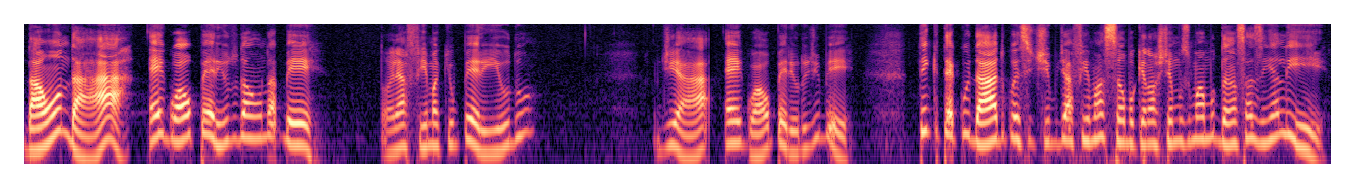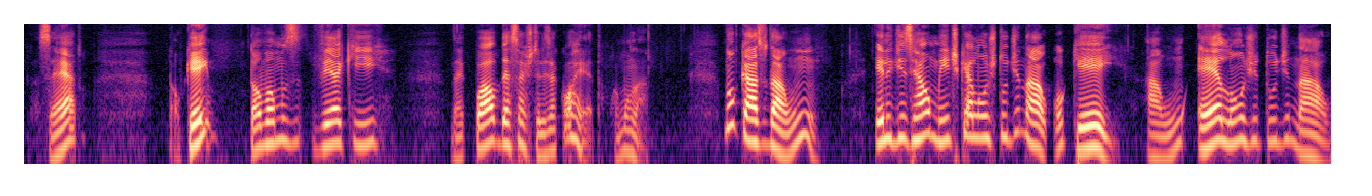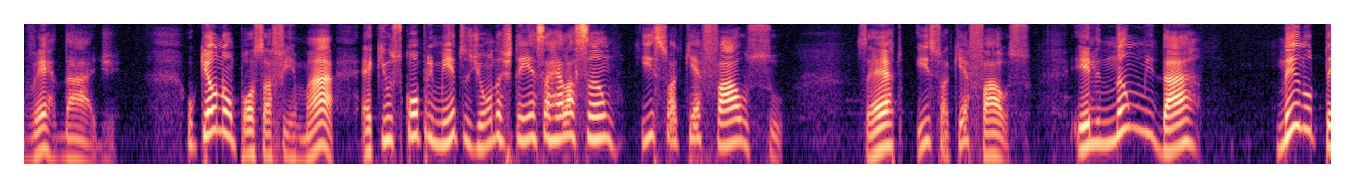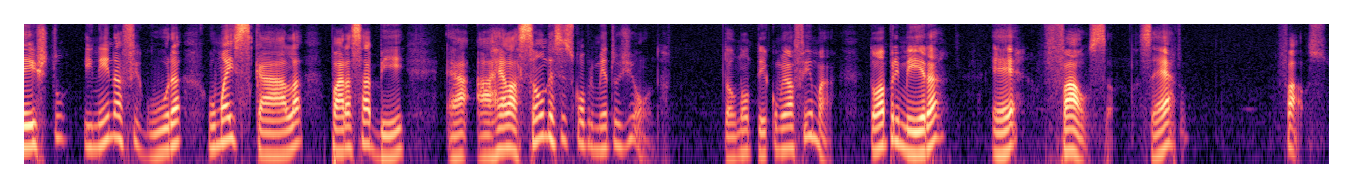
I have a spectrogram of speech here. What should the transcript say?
da onda A é igual ao período da onda B. Então ele afirma que o período de A é igual ao período de B. Tem que ter cuidado com esse tipo de afirmação, porque nós temos uma mudançazinha ali, tá certo? Tá ok? Então vamos ver aqui né, qual dessas três é correta. Vamos lá. No caso da 1, ele diz realmente que é longitudinal. Ok, a 1 é longitudinal, verdade. O que eu não posso afirmar é que os comprimentos de ondas têm essa relação. Isso aqui é falso, certo? Isso aqui é falso. Ele não me dá, nem no texto e nem na figura, uma escala para saber a, a relação desses comprimentos de onda. Então não tem como eu afirmar. Então a primeira é falsa, certo? Falso.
